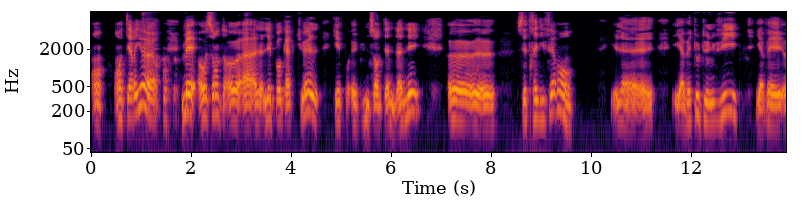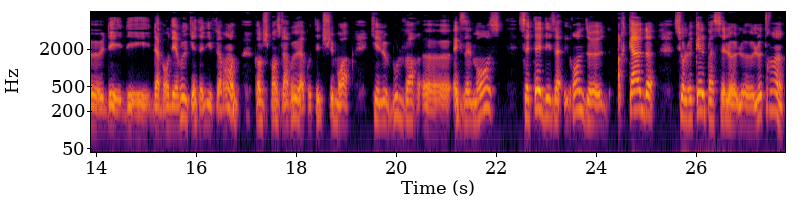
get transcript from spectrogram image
an- antérieurs, mais au cent euh, à l'époque actuelle qui est une centaine d'années, euh, c'est très différent. Il, euh, il y avait toute une vie, il y avait euh, des, d'abord des rues qui étaient différentes. Quand je pense la rue à côté de chez moi, qui est le boulevard euh, Exelmans, c'était des grandes arcades sur lesquelles passait le, train.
